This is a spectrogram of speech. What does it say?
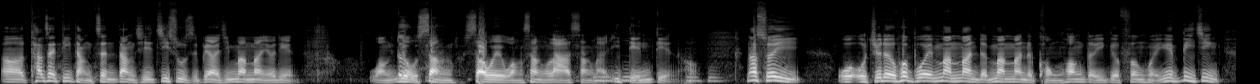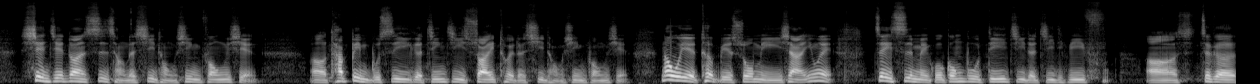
呃，它在低档震荡，其实技术指标已经慢慢有点。往右上稍微往上拉上来一点点哈，那所以，我我觉得会不会慢慢的、慢慢的恐慌的一个氛围？因为毕竟现阶段市场的系统性风险，呃，它并不是一个经济衰退的系统性风险。那我也特别说明一下，因为这次美国公布第一季的 GDP 负，呃，这个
